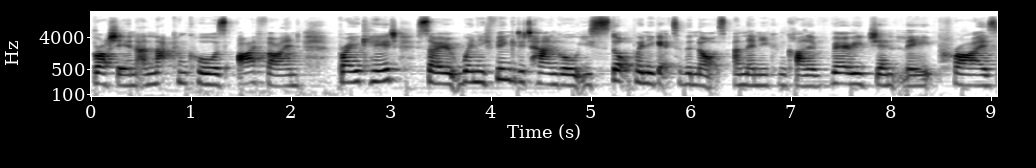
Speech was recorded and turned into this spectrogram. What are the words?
brushing and that can cause, I find, breakage. So when you finger detangle, you stop when you get to the knots and then you can kind of very gently prise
